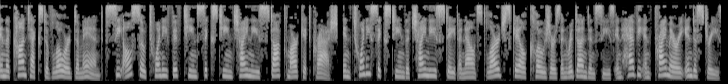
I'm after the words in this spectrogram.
In the context of lowered demand, see also 2015 2015–16 Chinese stock market crash. In 2016 the Chinese state announced large-scale closures and redundancies in heavy and primary industries,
